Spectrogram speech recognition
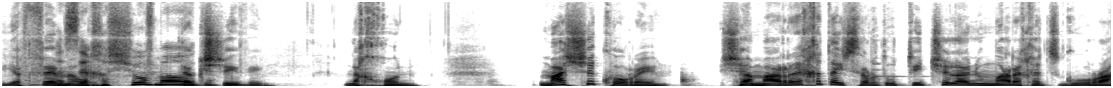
יפה אז מאוד. זה חשוב מאוד. תקשיבי, נכון. מה שקורה, שהמערכת ההישרדותית שלנו היא מערכת סגורה.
